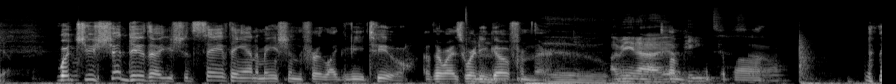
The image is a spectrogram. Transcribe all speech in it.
Yeah. What you should do though, you should save the animation for like V2. Otherwise, where do you go from there? I mean, uh, it peaked. So.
